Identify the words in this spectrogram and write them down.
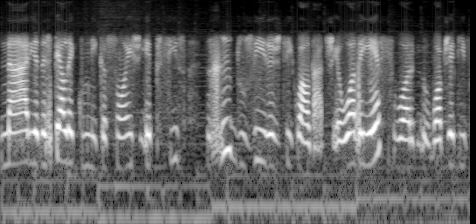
na área das telecomunicações é preciso reduzir as desigualdades. É o ODS, o Objetivo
